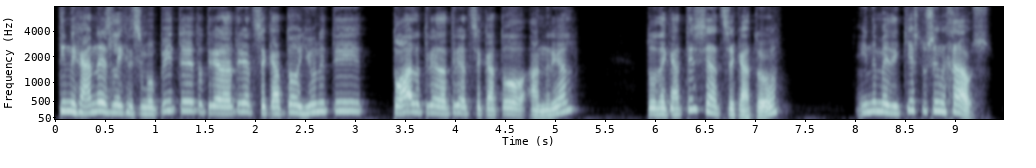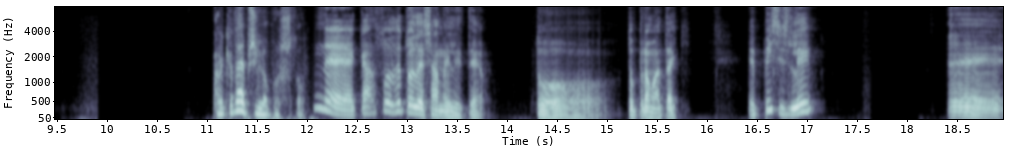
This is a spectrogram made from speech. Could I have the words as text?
Τι μηχανές λέει χρησιμοποιείτε, το 33% Unity, το άλλο 33% Unreal, το 14% είναι με δικές τους in-house. Αρκετά υψηλό ποσοστό. Ναι, καθόλου δεν το λες αμεληταίο το, το πραγματάκι. Επίσης λέει, ε,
